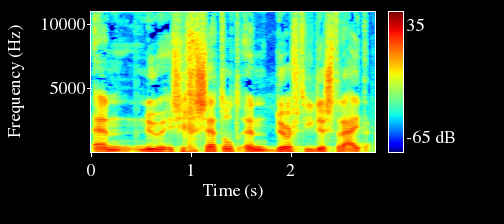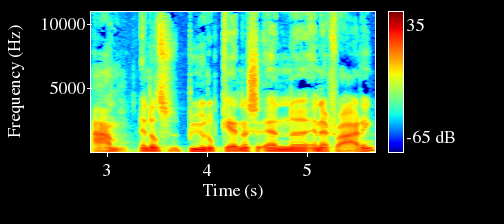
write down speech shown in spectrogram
en nu is hij gesetteld en durft hij de strijd aan. En dat is puur op kennis en, eh, en ervaring.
